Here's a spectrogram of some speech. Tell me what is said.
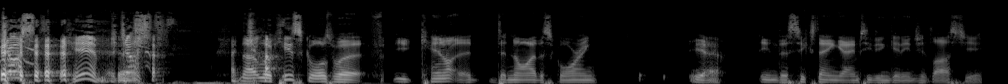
adjust, Cam, adjust. No, look, his scores were. You cannot uh, deny the scoring Yeah, in the 16 games he didn't get injured last year.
